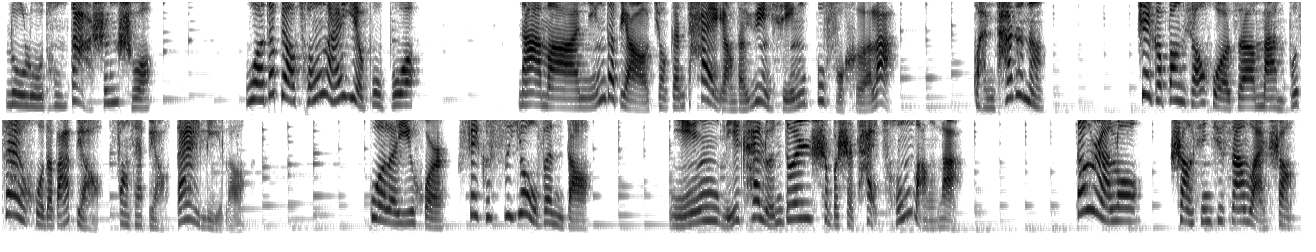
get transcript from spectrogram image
路路通大声说：“我的表从来也不拨。”那么您的表就跟太阳的运行不符合了。管他的呢！这个棒小伙子满不在乎地把表放在表带里了。过了一会儿，费克斯又问道。您离开伦敦是不是太匆忙了？当然喽，上星期三晚上，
